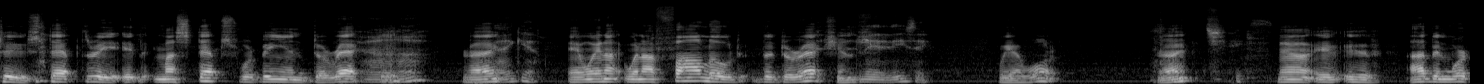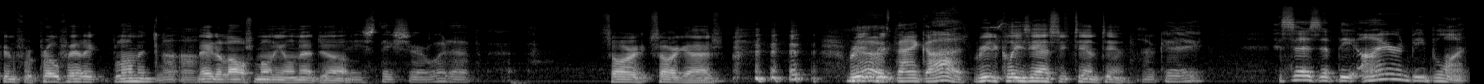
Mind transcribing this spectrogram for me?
two, step three. It, my steps were being directed, Uh-huh. right? Thank you. And when I when I followed the directions, made it easy. we have water, right? Jeez. Now, if, if I'd been working for prophetic plumbing, Uh-uh. they'd have lost money on that job. They, they sure would have. Sorry, sorry, guys. read, no, read, thank God. read Ecclesiastes ten ten. Okay. It says, if the iron be blunt,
